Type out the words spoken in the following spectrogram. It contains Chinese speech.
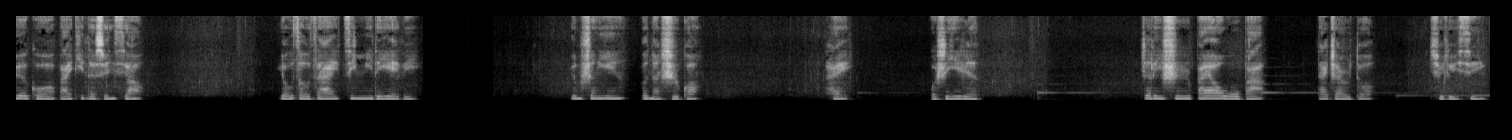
越过白天的喧嚣，游走在静谧的夜里，用声音温暖时光。嘿，我是伊人，这里是八幺五八，带着耳朵去旅行。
